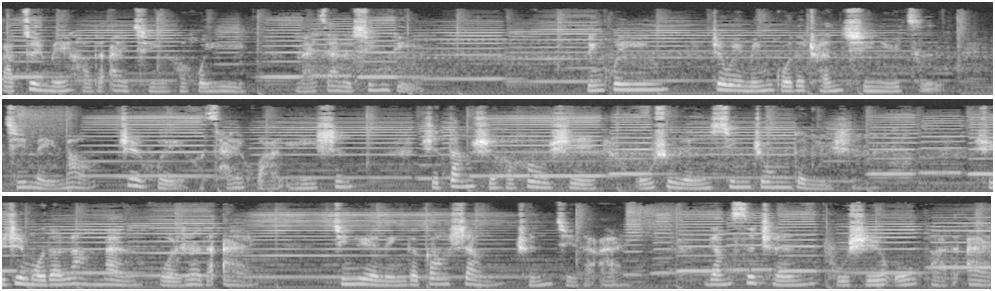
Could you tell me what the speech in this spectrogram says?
把最美好的爱情和回忆埋在了心底。林徽因这位民国的传奇女子，集美貌、智慧和才华于一身，是当时和后世无数人心中的女神。徐志摩的浪漫火热的爱，金岳霖的高尚纯洁的爱，梁思成朴实无华的爱。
